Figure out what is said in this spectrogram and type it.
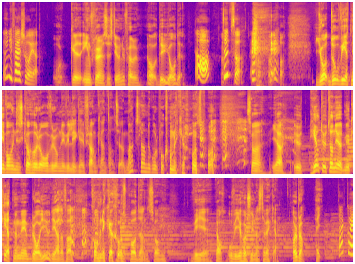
Ungefär så ja. Och influencers, det är ungefär, ja det är jag det. Ja, typ så. Ja, då vet ni vad ni ska höra av er om ni vill ligga i framkant alltså. Max Landegård på kommunikationspodd. Så ja, ut, helt utan ödmjukhet men med bra ljud i alla fall. Kommunikationspodden som vi, ja, och vi hörs ju nästa vecka. Ha det bra, hej! Tack och hej!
